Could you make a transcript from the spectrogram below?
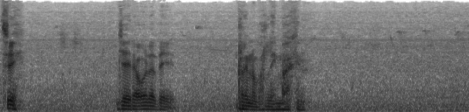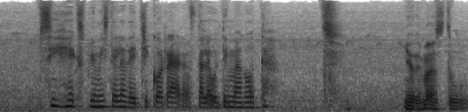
Sí. Ya era hora de renovar la imagen. Sí, exprimiste la de chico raro hasta la última gota. Y además tú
